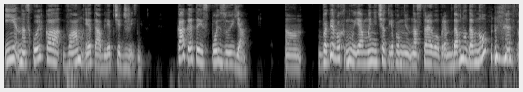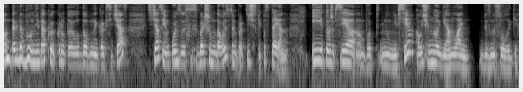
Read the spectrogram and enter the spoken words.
и насколько вам это облегчит жизнь. Как это использую я? Во-первых, ну, я ManyChat, я помню, настраивала прям давно-давно. Он тогда был не такой крутой и удобный, как сейчас. Сейчас я им пользуюсь с большим удовольствием практически постоянно. И тоже все, вот, ну, не все, а очень многие онлайн бизнесологи,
